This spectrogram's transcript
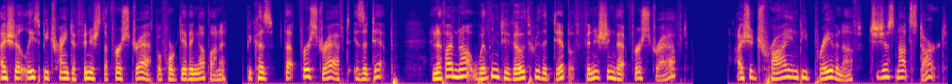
I should at least be trying to finish the first draft before giving up on it, because that first draft is a dip. And if I'm not willing to go through the dip of finishing that first draft, I should try and be brave enough to just not start,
